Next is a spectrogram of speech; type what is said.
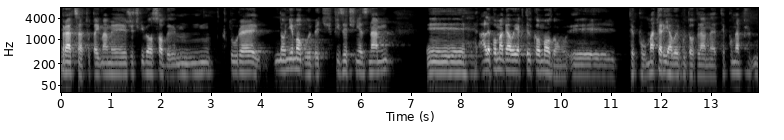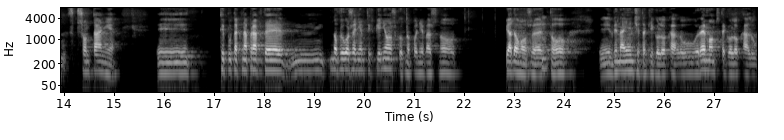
praca. Tutaj mamy życzliwe osoby, które no, nie mogły być fizycznie z nami, ale pomagały jak tylko mogą. Typu materiały budowlane, typu sprzątanie, y, typu tak naprawdę mm, no, wyłożeniem tych pieniążków, no ponieważ no, wiadomo, że Mhm. to y, wynajęcie takiego lokalu, remont tego lokalu,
